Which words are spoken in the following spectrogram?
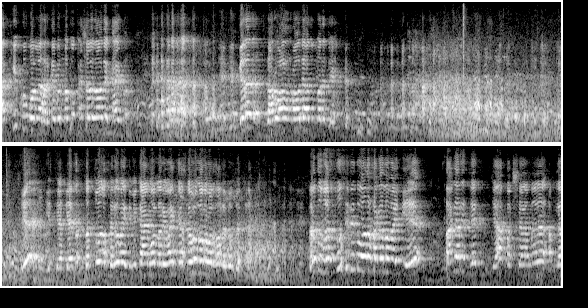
आणखी खूप बोलणं हरके पण नको कशाला जाऊ दे काय गरज दारू वाळून राहू दे अजून परत ये. हे- हे- याचं तत्व सगळं माहिती मी काय बोलणार आहे माहिती असल्यामुळे मला मला झालं नव्हतं परंतु वस्तुस्थिती तुम्हाला सगळ्यांना माहिती आहे सांगा रे ज्या- ज्या पक्षानं आपल्यावर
